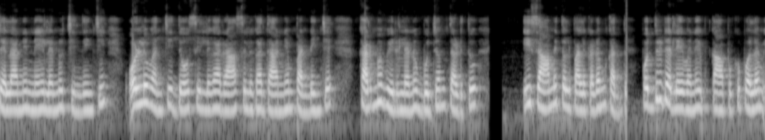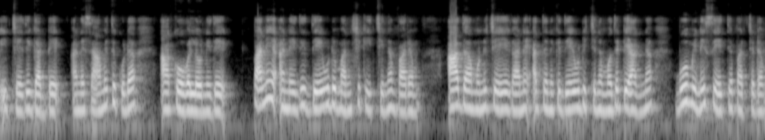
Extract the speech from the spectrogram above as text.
జలాన్ని నేలను చిందించి ఒళ్ళు వంచి దోసిల్లుగా రాసులుగా ధాన్యం పండించే కర్మవీరులను భుజం తడుతూ ఈ సామెతలు పలకడం కద్దు. పొద్దుట లేవని కాపుకు పొలం ఇచ్చేది గడ్డే అనే సామెత కూడా ఆ కోవలోనిదే. పని అనేది దేవుడు మనిషికి ఇచ్చిన వరం. ఆదామును చేయగానే అతనికి దేవుడిచ్చిన మొదటి ఆజ్ఞ భూమిని సేత్యపరచడం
